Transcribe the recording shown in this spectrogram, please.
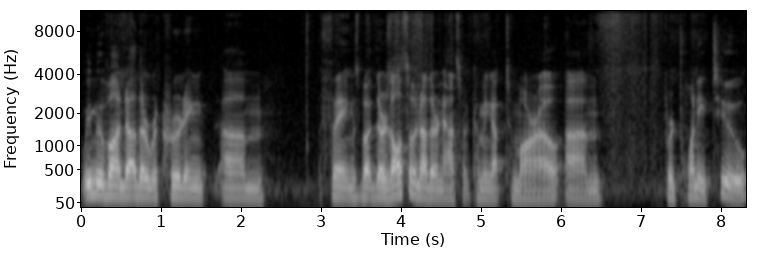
we move on to other recruiting um, things. But there's also another announcement coming up tomorrow um, for 22,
